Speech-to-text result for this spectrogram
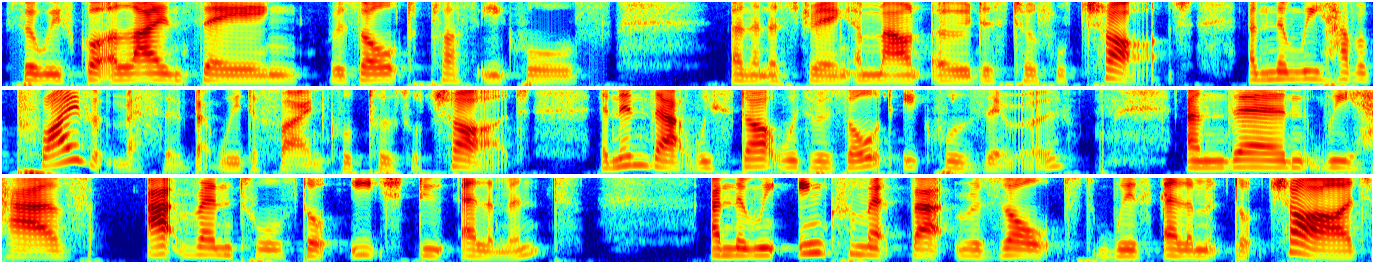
So we've got a line saying result plus equals, and then a string amount owed is total charge. And then we have a private method that we define called total charge. And in that, we start with result equals zero. And then we have at rentals dot each do element and then we increment that result with element dot charge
